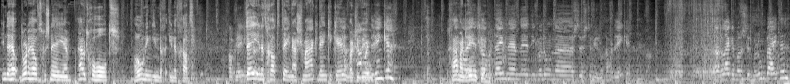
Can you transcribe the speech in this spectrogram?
In de hel- door de helft gesneden, uitgehold. Honing in, de, in het gat. Thee in het gat, thee naar smaak denk ik hè, Ja, wat je wil. drinken. Ga maar drinken. meteen eh, die meloen eh stu- stukje doen. Ga maar drinken. Dan gelijk even een stuk meloen bijten.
